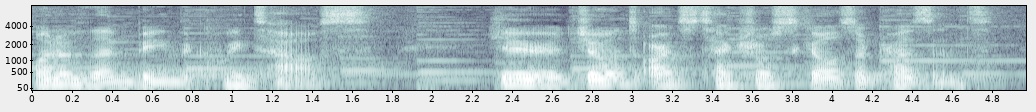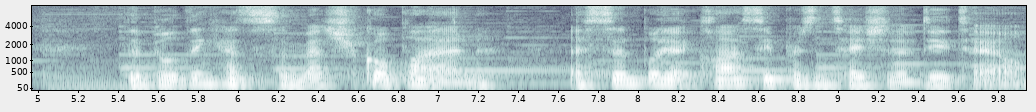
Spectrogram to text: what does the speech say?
one of them being the Queen's House. Here, Jones' architectural skills are present. The building has a symmetrical plan, a simple yet classy presentation of detail,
